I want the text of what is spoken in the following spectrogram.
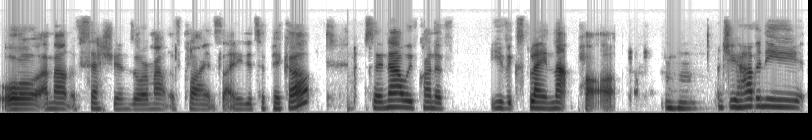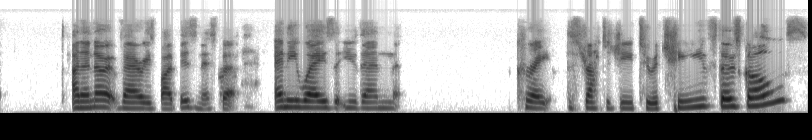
or amount of sessions or amount of clients that I needed to pick up. So now we've kind of you've explained that part. Mhm. Do you have any? And I know it varies by business, but any ways that you then create the strategy to achieve those goals?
